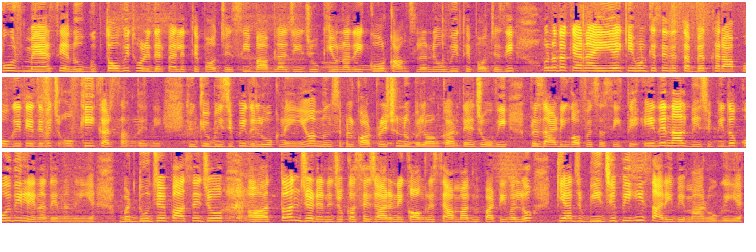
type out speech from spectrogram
ਪੂਰਵ ਮੇਅਰ ਸੀ ਅਨੂਪ ਗੁਪਤਾ ਉਹ ਵੀ ਥੋੜੀ ਦੇਰ ਪਹਿਲੇ ਇੱਥੇ ਪਹੁੰਚੇ ਸੀ, ਬਾਬਲਾ ਜੀ ਜੋ ਕਿ ਉਹਨਾਂ ਦੇ ਇੱਕ ਹੋਰ ਕਾਉਂਸਲਰ ਨੇ, ਉਹ ਵੀ ਇੱਥੇ ਪਹੁੰਚੇ ਸੀ। ਉਹਨਾਂ ਦਾ ਕਹਿਣਾ ਇਹ ਹੈ ਕਿ ਹੁਣ ਕਿਸੇ ਦੀ ਤਬੀਅਤ ਖਰਾਬ ਹੋ ਗਈ ਤੇ ਇਹਦੇ ਵਿੱਚ ਉਹ ਕੀ ਕਰ ਸਕਦੇ ਨੇ? ਕਿਉਂਕਿ ਉਹ ਬੀਜੇਪੀ ਦੇ ਲੋਕ ਨਹੀਂ ਹੈ, ਉਹ ਮਿਊਨਿਸਪਲ ਕਾਰਪੋਰੇਸ਼ਨ ਨੂੰ ਬਿਲੋਂਗ ਕਰਦੇ ਆ, ਜੋ ਵੀ ਪ੍ਰੀਜ਼ਾਈਡਿੰਗ ਆਫੀਸਰ ਸੀ ਤੇ ਇਹਦੇ ਨਾਲ ਬੀਜੇਪੀ ਦਾ ਕੋਈ ਵੀ ਲੈਣਾ ਦੇਣਾ ਨਹੀਂ ਹੈ। ਬਟ ਦੂਜੇ ਪਾਸੇ ਜੋ ਤਨ ਜਿਹੜੇ ਨੇ ਜੋ ਕਸੇ ਜਾ ਰਹੇ ਨੇ ਕਾਂਗਰਸ ਤੇ ਆਮ ਆਦਮੀ ਪਾਰਟੀ ਵੱਲੋਂ ਕਿ ਅੱਜ ਬੀਜੇਪੀ ਹੀ ਸਾਰੀ ਬਿਮਾਰ ਹੋ ਗਈ ਹੈ।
